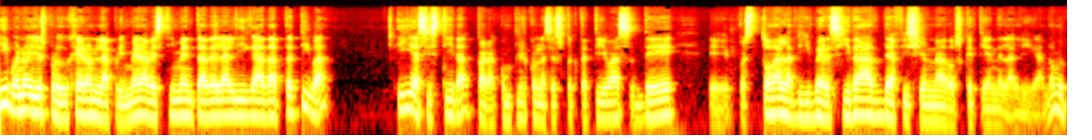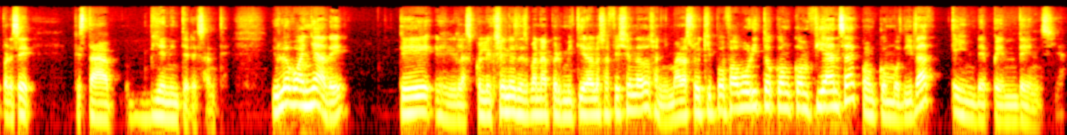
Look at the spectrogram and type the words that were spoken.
Y bueno, ellos produjeron la primera vestimenta de la liga adaptativa y asistida para cumplir con las expectativas de eh, pues toda la diversidad de aficionados que tiene la liga, ¿no? Me parece que está bien interesante. Y luego añade que eh, las colecciones les van a permitir a los aficionados animar a su equipo favorito con confianza, con comodidad e independencia.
